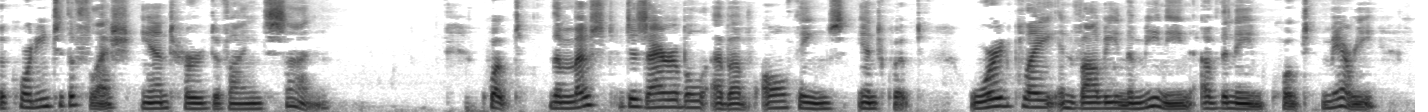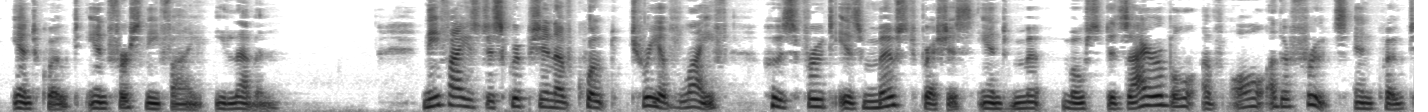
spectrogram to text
according to the flesh, and her divine son. Quote, the most desirable above all things, end quote. Wordplay involving the meaning of the name, quote, Mary, end quote, in 1 Nephi 11. Nephi's description of, quote, tree of life, whose fruit is most precious and most desirable of all other fruits, quote,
